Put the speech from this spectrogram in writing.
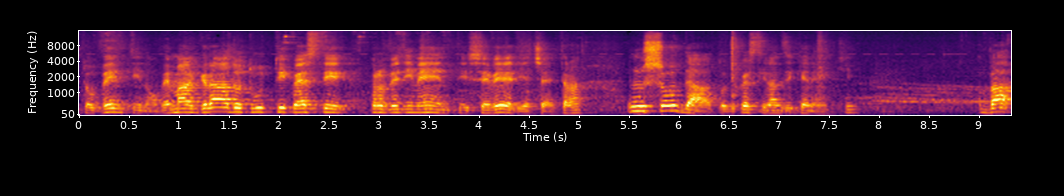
1629, malgrado tutti questi provvedimenti severi, eccetera, un soldato di questi lanzichenecchi va,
